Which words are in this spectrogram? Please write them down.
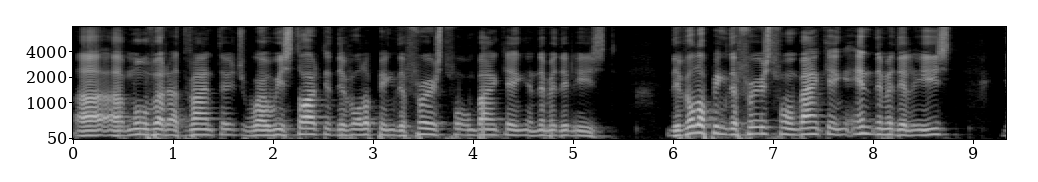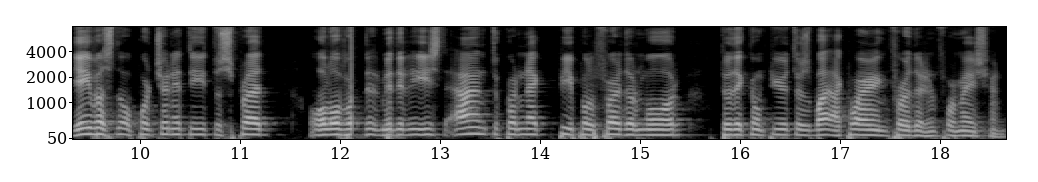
uh, uh, mover advantage, where we started developing the first phone banking in the Middle East. Developing the first phone banking in the Middle East gave us the opportunity to spread all over the Middle East and to connect people furthermore to the computers by acquiring further information.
